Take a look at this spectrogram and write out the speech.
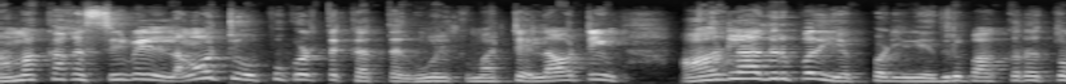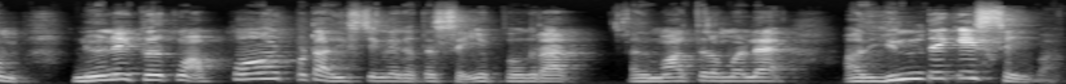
நமக்காக சிலுவையில் எல்லாவற்றையும் ஒப்பு கொடுத்த கத்தர் உங்களுக்கு மற்ற எல்லாவற்றையும் ஆகலாதிருப்பது எப்படி? நீ எதிர்பார்க்கறதுக்கும் நினைக்கிறதுக்கும் அப்பாற்பட்ட அதிசயங்களை கத்தை செய்ய போகிறார். அது மாத்திரமல்ல அது இன்றைக்கே செய்வார்.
